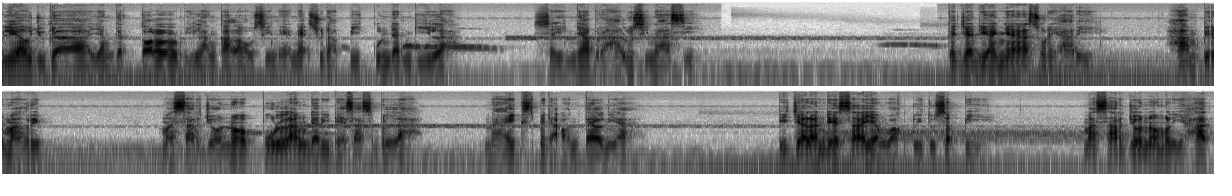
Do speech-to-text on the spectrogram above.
Beliau juga yang getol bilang kalau si nenek sudah pikun dan gila Sehingga berhalusinasi. Kejadiannya sore hari Hampir maghrib. Mas Sarjono pulang dari desa sebelah Naik sepeda ontelnya. Di jalan desa yang waktu itu sepi Mas Sarjono melihat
